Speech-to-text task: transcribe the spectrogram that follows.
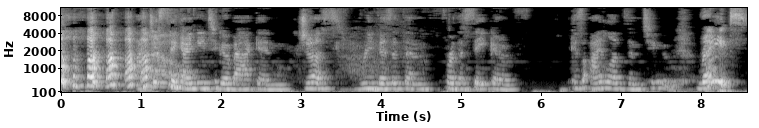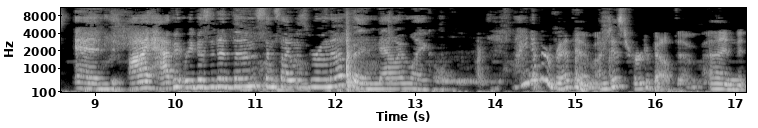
I just think I need to go back and just revisit them for the sake of because I love them too. right. And I haven't revisited them since I was grown up, and now I'm like, oh, I never read them. I just heard about them. And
